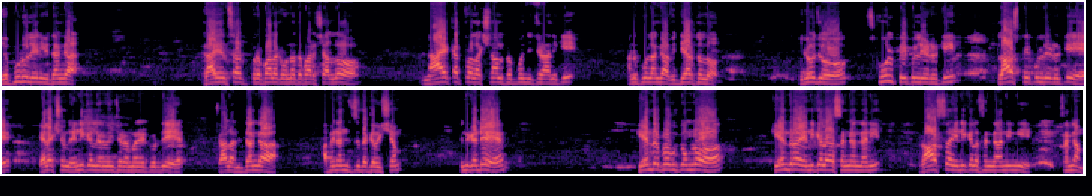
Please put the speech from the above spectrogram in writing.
ఎప్పుడూ లేని విధంగా రాజంసాద్ పురపాలక ఉన్నత పాఠశాలలో నాయకత్వ లక్షణాలు పెంపొందించడానికి అనుకూలంగా విద్యార్థుల్లో ఈరోజు స్కూల్ పీపుల్ లీడర్కి క్లాస్ పీపుల్ లీడర్కి ఎలక్షన్ ఎన్నికలు నిర్వహించడం అనేటువంటిది చాలా నిజంగా అభినందించదగ్గ విషయం. ఎందుకంటే కేంద్ర ప్రభుత్వంలో కేంద్ర ఎన్నికల సంఘం కానీ రాష్ట్ర ఎన్నికల సంఘాన్ని సంఘం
